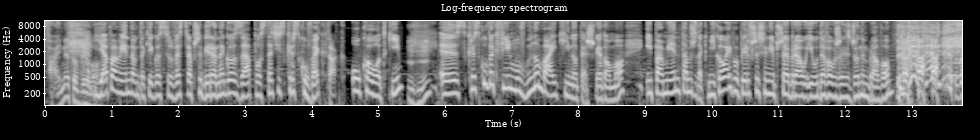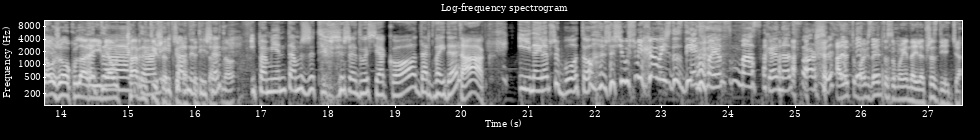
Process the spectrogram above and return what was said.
Fajne to było. Ja pamiętam takiego Sylwestra przebieranego za postaci z kreskówek. Tak. U Kołotki. Mhm. Z kreskówek filmów, no bajki, no też wiadomo. I pamiętam, że tak, Mikołaj po pierwsze się nie przebrał i udawał, że jest Johnem Bravo. Założył okulary i miał Tak, czarny tak, t-shirt I czarny wtedy, t-shirt. Tak, no. I pamiętam, że ty przyszedłeś jako Darth Vader. tak. I najlepsze było to, że się uśmiechałeś do zdjęć, mając maskę na twarzy. ale to moim zdaniem to są moje najlepsze zdjęcia.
